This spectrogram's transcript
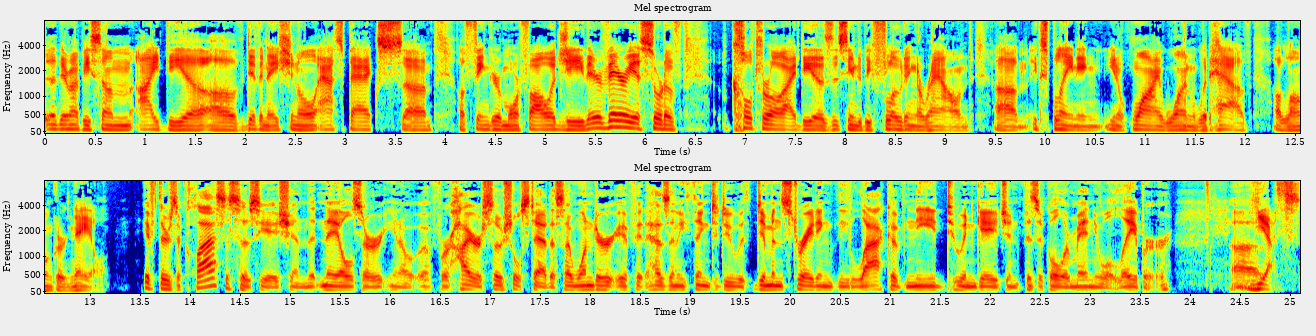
uh, there might be some idea of divinational aspects um, of finger morphology. There are various sort of cultural ideas that seem to be floating around, um, explaining you know why one would have a longer nail if there's a class association that nails are, you know, uh, for higher social status, I wonder if it has anything to do with demonstrating the lack of need to engage in physical or manual labor. Uh, yes,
